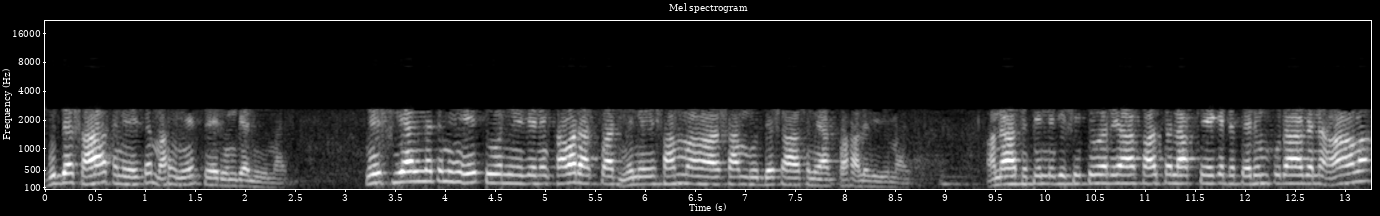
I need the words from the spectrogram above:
බුද්ධ ශාසනයක මහිමේ තේරුම් ගැනීමයි. මේ සියල්ලටම හේතු වන්නේ වෙන කවරක්වත් නෙමෙයි සම්මා සම්බුද්ධ ශාසනයක් පහළ වීමයි. අනාථ පින්නගේ සිටුවරයා කල්ප ලක්ෂයකට පෙරම් පුරාගෙන ආවා.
